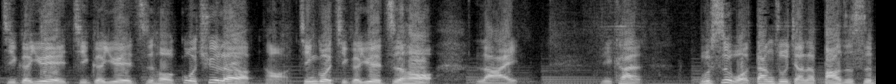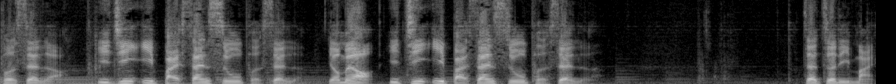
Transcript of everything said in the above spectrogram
几个月几个月之后过去了啊，经过几个月之后来，你看，不是我当初讲的八十四 percent 了，已经一百三十五 percent 了，有没有？已经一百三十五 percent 了。在这里买，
